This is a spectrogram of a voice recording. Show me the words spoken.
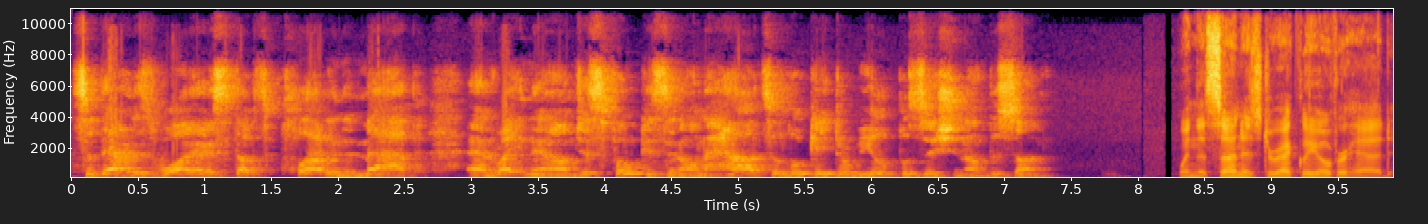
So that is why I stopped plotting the map and right now I'm just focusing on how to locate the real position of the sun. When the sun is directly overhead,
